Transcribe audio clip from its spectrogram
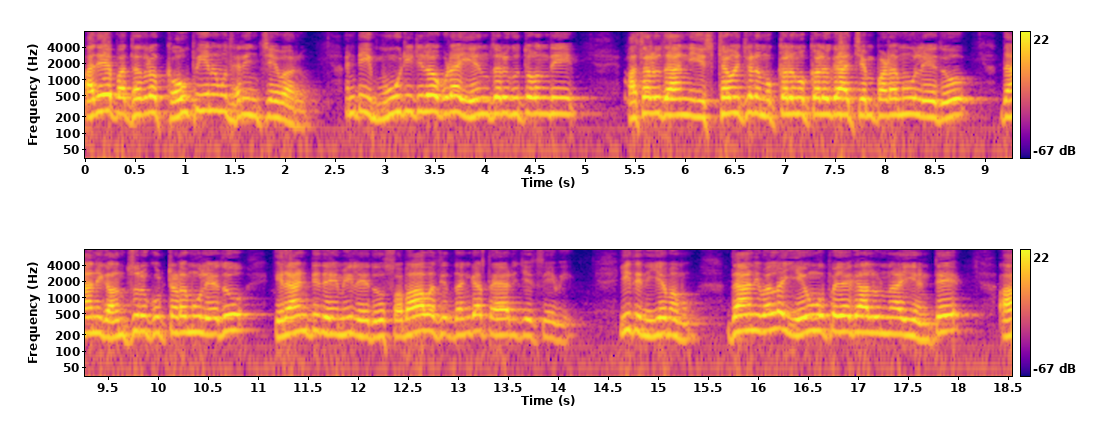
అదే పద్ధతిలో కౌపీనము ధరించేవారు. అంటే ఈ మూడిటిలో కూడా ఏం జరుగుతోంది? అసలు దాన్ని ఇష్టం వచ్చిన ముక్కలు ముక్కలుగా చింపడము లేదు దానికి అంచులు కుట్టడము లేదు ఇలాంటిదేమీ లేదు స్వభావ సిద్ధంగా తయారు చేసేవి. ఇది నియమము. దానివల్ల ఏం ఉపయోగాలు ఉన్నాయి అంటే ఆ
